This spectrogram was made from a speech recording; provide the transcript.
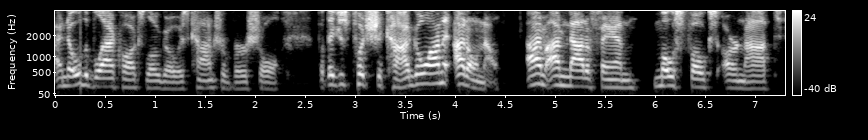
I know the Blackhawks logo is controversial, but they just put Chicago on it. I don't know. I'm I'm not a fan. Most folks are not.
